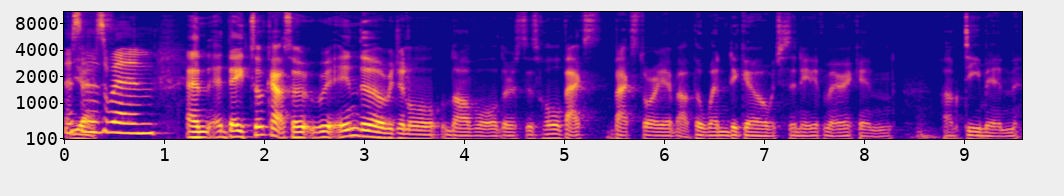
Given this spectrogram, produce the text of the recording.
This Yes. is when And they took out so in the original novel, there's this whole back backstory about the Wendigo, which is a Native American um, demon,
